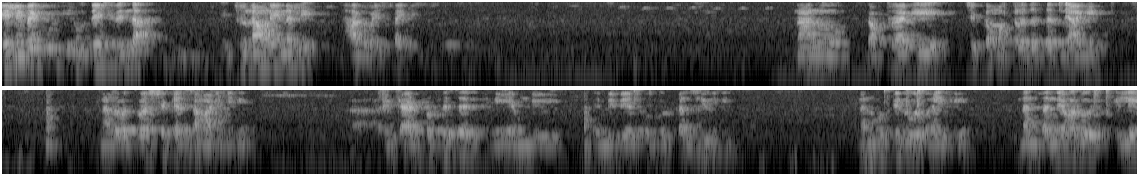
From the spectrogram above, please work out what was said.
ಗೆಲ್ಲಿಬೇಕು ಈ ಉದ್ದೇಶದಿಂದ ಈ ಚುನಾವಣೆಯಲ್ಲಿ ಭಾಗವಹಿಸ್ತಾ ಇದ್ದೀನಿ. ನಾನು ಡಾಕ್ಟರ್ ಆಗಿ ಚಿಕ್ಕ ಮಕ್ಕಳದ ತಜ್ಞ ಆಗಿ ನಲವತ್ತು ವರ್ಷ ಕೆಲಸ ಮಾಡಿದ್ದೀನಿ. ರಿಟೈರ್ಡ್ ಪ್ರೊಫೆಸರ್ ಇದ್ದೀನಿ M D M B B S ಹುಡುಗರು ಕಲಿಸಿದ್ದೀನಿ. ನನ್ನ ಹುಟ್ಟಿದ ಊರು ಹಲ್ಕಿ. ನನ್ನ ತಂದೆಯವರು ಇಲ್ಲಿ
